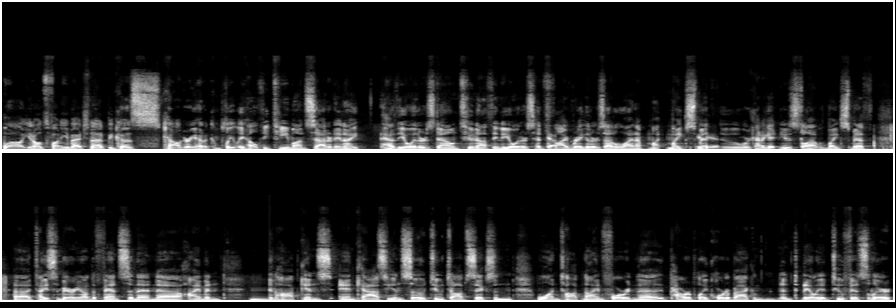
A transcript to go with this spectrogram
Well, you know, it's funny you mention that because Calgary had a completely healthy team on Saturday night. Had the Oilers down 2 nothing. The Oilers had yep. five regulars out of lineup. Mike Smith, who we're kind of getting used to that with Mike Smith, uh, Tyson Barrie on defense, and then uh, Hyman and Hopkins and Kassian. So two top six and one top nine forward and a power play quarterback. And, and they only had two fifths of their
